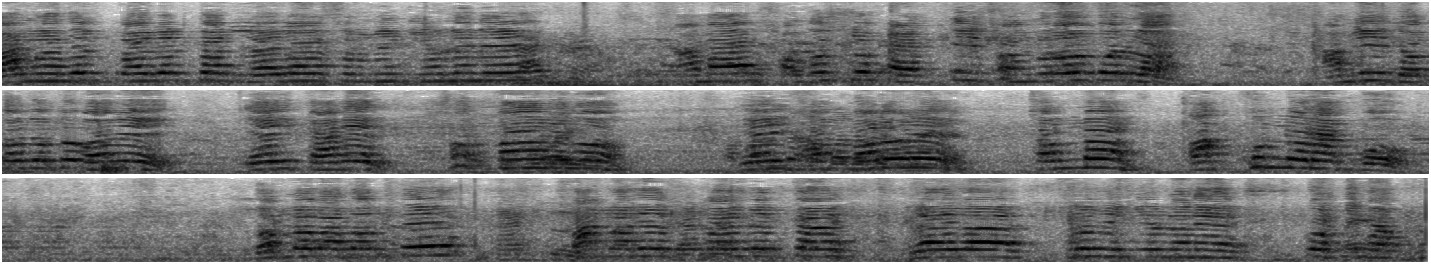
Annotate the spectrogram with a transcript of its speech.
বাংলাদেশ প্রাইভেট কার ড্রাইভার শ্রমিক ইউনিয়নে আমার সদস্য প্রার্থী সংগ্রহ করলাম। আমি যথাযথভাবে এই কার্ডের সম্মান এবং এই সংগঠনের সম্মান অক্ষুণ্ণ রাখব। ধন্যবাদ অর্থে বাংলাদেশ প্রাইভেট কার ড্রাইভার শ্রমিক ইউনিয়নের কর্তৃপক্ষ।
